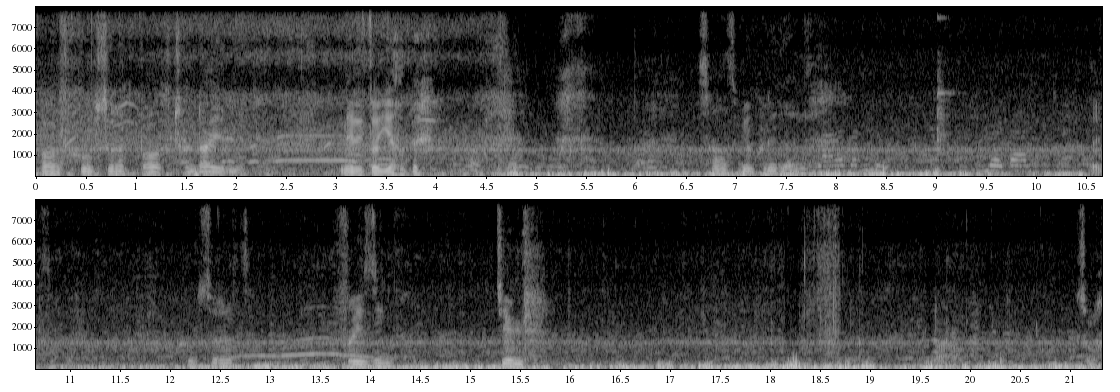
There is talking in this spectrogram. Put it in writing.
बहुत खूबसूरत बहुत ठंडा एरिया मेरी तो यहाँ पे सांस भी उखड़े जा रही देख सकते हैं। खूबसूरत फ्रीजिंग चिल्ड सुबह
